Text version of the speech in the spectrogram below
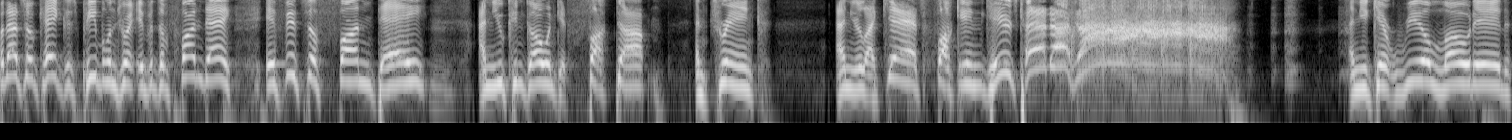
But that's okay because people enjoy. it. If it's a fun day, if it's a fun day, and you can go and get fucked up and drink, and you're like, yeah, it's fucking here's Candace, ah! and you get real loaded,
